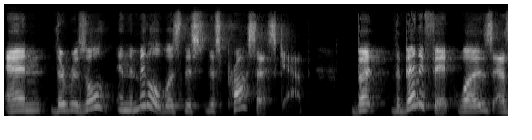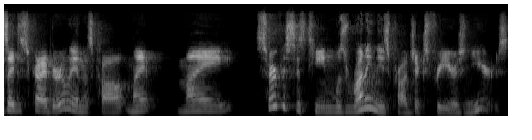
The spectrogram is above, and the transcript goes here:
and the result in the middle was this this process gap. But the benefit was, as I described earlier in this call, my my services team was running these projects for years and years.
